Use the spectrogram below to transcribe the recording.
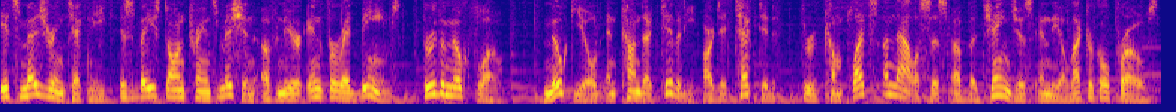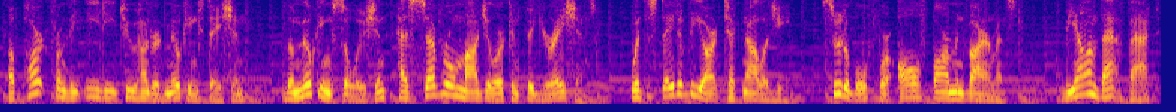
Its measuring technique is based on transmission of near-infrared beams through the milk flow. Milk yield and conductivity are detected through complex analysis of the changes in the electrical probes. Apart from the ED200 milking station, the milking solution has several modular configurations with state-of-the-art technology suitable for all farm environments. Beyond that fact,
